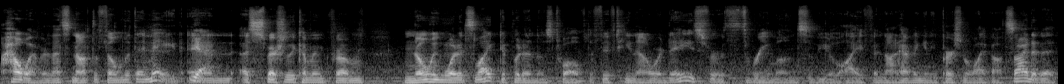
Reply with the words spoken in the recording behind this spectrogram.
however, that's not the film that they made. Yeah. And especially coming from knowing what it's like to put in those 12 to 15 hour days for three months of your life and not having any personal life outside of it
